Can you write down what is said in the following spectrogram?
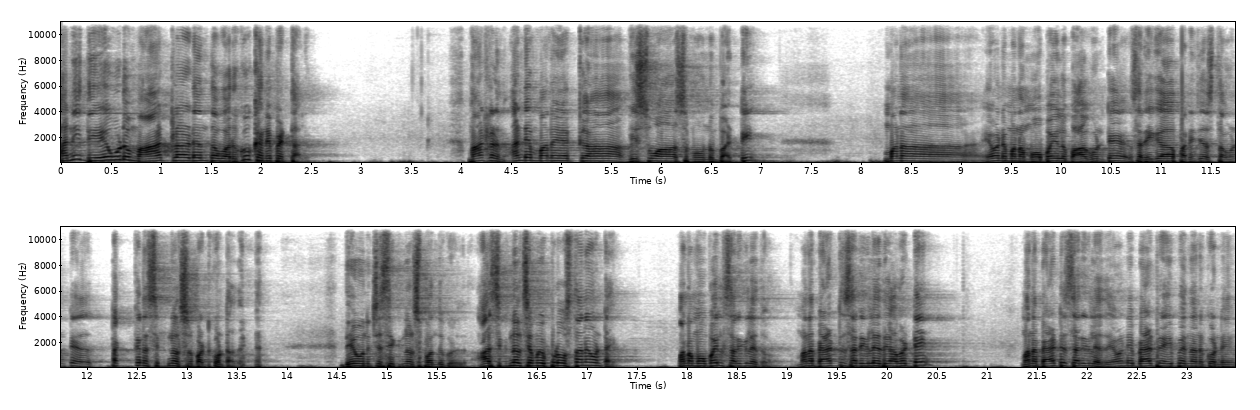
అని దేవుడు మాట్లాడేంత వరకు కనిపెట్టాలి. మాట్లాడదు. అంటే మన యొక్క విశ్వాసమును బట్టి మన ఏమంటే మన మొబైల్ బాగుంటే సరిగా పనిచేస్తూ ఉంటే టక్కన సిగ్నల్స్ పట్టుకుంటుంది. దేవుని నుంచి సిగ్నల్స్ పందుకు ఆ సిగ్నల్స్ ఏమో ఎప్పుడు వస్తూనే ఉంటాయి. మన మొబైల్ సరిగలేదు. మన బ్యాటరీ సరిగలేదు కాబట్టి మన బ్యాటరీ సరిగలేదు ఏమండి? బ్యాటరీ అయిపోయింది అనుకోండి.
